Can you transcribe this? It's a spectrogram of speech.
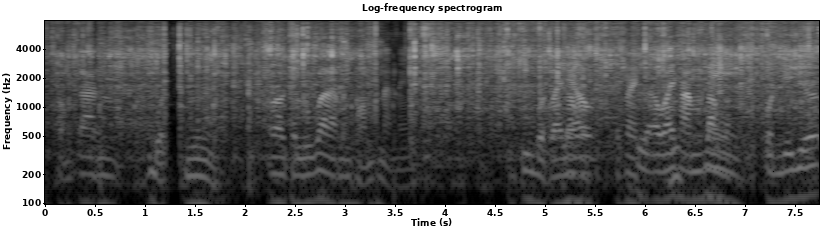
สของการบดมือเราจะรู้ว่ามันหอมขนาดไหนจริงๆบดไว้แล้วคือเอาไว้ทำให้คนเยอะ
